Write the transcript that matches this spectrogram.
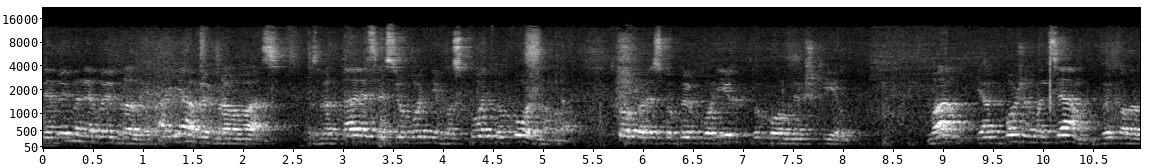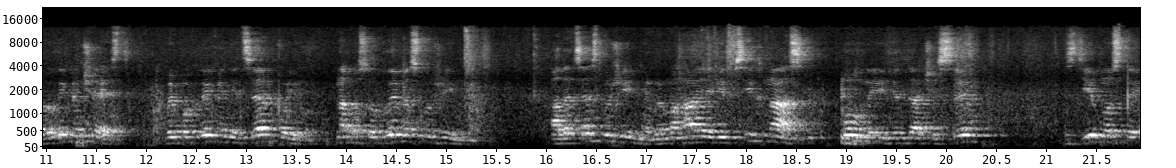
Не ви мене вибрали, а я вибрав вас. Звертається сьогодні Господь до кожного, хто переступив поріг духовних шкіл. Вам, як Божим отцям, випала велика честь. Ви покликані церквою на особливе служіння. Але це служіння вимагає від всіх нас повної віддачі сил, здібностей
